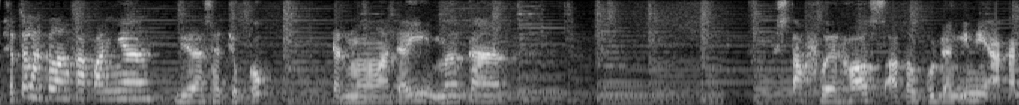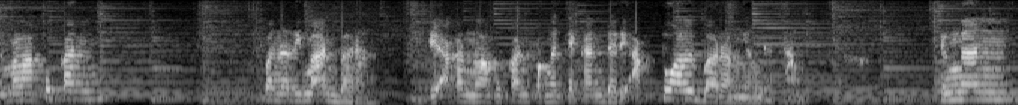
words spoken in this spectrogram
Setelah kelengkapannya dirasa cukup dan memadai, maka staff warehouse atau gudang ini akan melakukan penerimaan barang. Dia akan melakukan pengecekan dari aktual barang yang datang dengan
